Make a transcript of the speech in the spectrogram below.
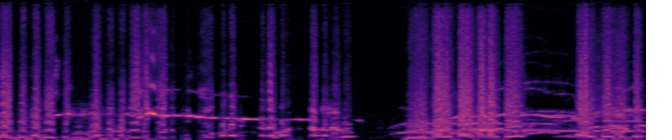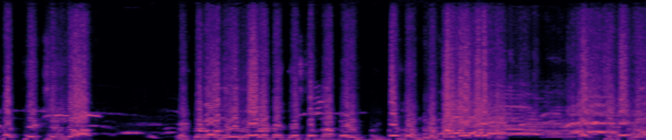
దౌర్జన్యాలు చేస్తే మిమ్మల్ని అందరినీ వేరే చోట తీసుకోవడానికి ఇక్కడ ఎవరు సిద్ధంగా లేరు? మీరు ఎవరు భయపడద్దు. అవసరం ఉంటే ప్రత్యక్షంగా వెంకటరావు ఏం కావాలంటే అది చేస్తాం దాంట్లో ఏం ఇబ్బంది లేదు. మీరు ఎవ్వరు భయపడదు ఖచ్చితంగా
